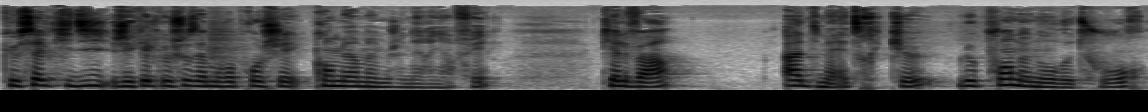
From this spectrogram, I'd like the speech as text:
que celle qui dit j'ai quelque chose à me reprocher quand bien même je n'ai rien fait, qu'elle va admettre que le point de non-retour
